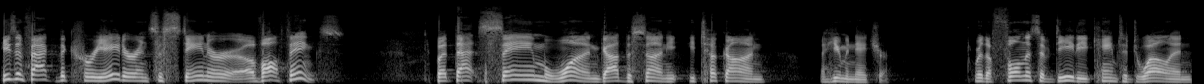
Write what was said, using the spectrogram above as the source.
He's, in fact, the creator and sustainer of all things. But that same one, God the Son, he, he took on a human nature where the fullness of deity came to dwell in,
